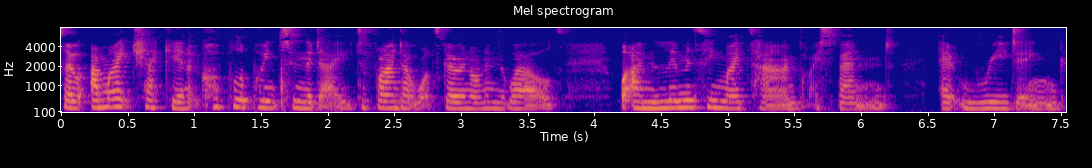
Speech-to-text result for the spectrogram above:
So I might check in a couple of points in the day to find out what's going on in the world but I'm limiting my time that I spend at reading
